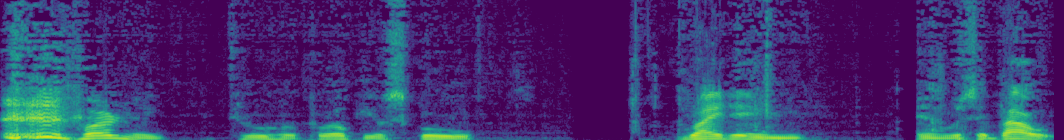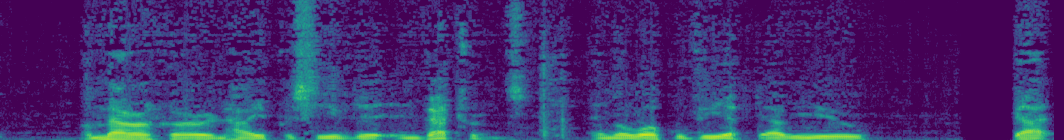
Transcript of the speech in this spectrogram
pardon me, through her parochial school writing. And was about America and how he perceived it in veterans. And the local VFW got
